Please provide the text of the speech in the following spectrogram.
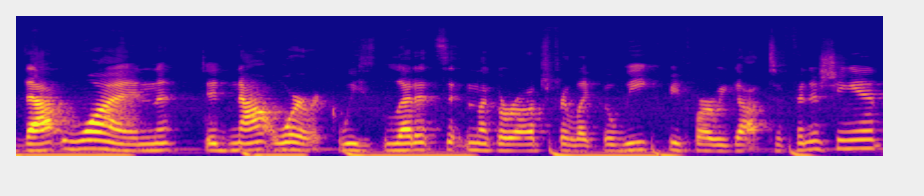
that one did not work. We let it sit in the garage for like a week before we got to finishing it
